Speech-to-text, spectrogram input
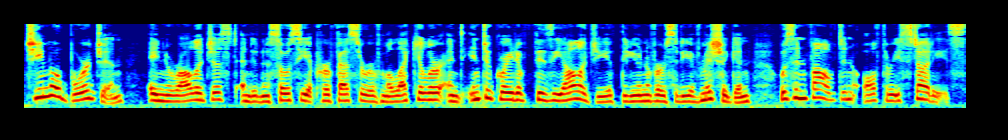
Jimo Borgin, a neurologist and an associate professor of molecular and integrative physiology at the University of Michigan, was involved in all three studies.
